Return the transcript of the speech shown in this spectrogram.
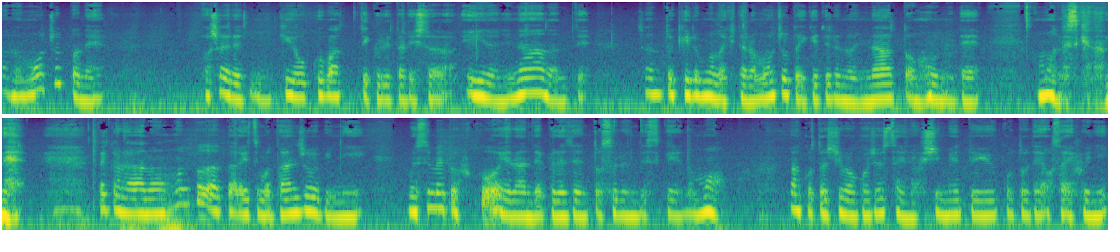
あのもうちょっとねおしゃれに気を配ってくれたりしたらいいのになーなんてちゃんと着るもの着たらもうちょっといけてるのになと思うので思うんですけどね。だからあの本当だったらいつも誕生日に娘と服を選んでプレゼントするんですけれども、まあ、今年は50歳の節目ということでお財布に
